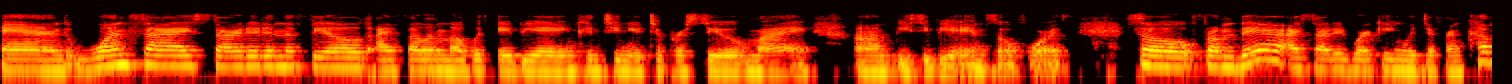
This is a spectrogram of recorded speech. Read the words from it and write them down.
And once I started in the field, I fell in love with ABA and continued to pursue my um, BCBA and so forth. So from there, I started working with different companies,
